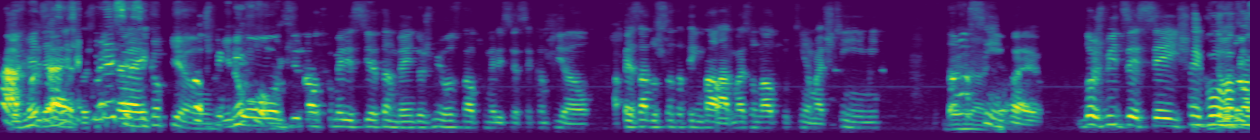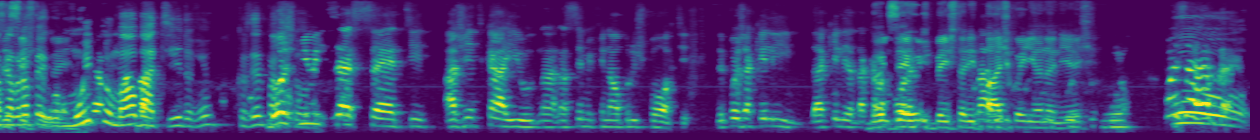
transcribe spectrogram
Ah, 2010 é, a gente merecia ser campeão. 2011, e não fomos. o Náutico merecia também. Em 2011 o Náutico merecia ser campeão. Apesar do Santa ter embalado, mas o Náutico tinha mais time. Então, Verdade. assim, velho. 2016. Pegou, o Rafael Cabral pegou. Também. Muito mal batido, viu? Cruzeiro passou. 2017, a gente caiu na, na semifinal para o esporte. Depois daquele. daquele daquela Dois erros besta de Páscoa e Ananias. Pois o... é, velho.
